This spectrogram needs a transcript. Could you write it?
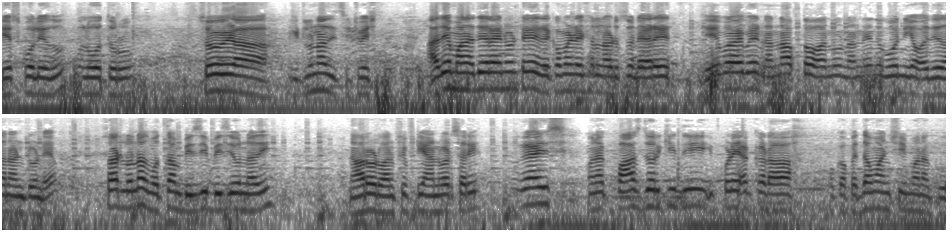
చేసుకోలేదు వాళ్ళు పోతుర్రు. సో ఇక్కడ ఇట్లున్నది సిచ్యువేషన్ అదే మన దగ్గర అయిన ఉంటే రికమెండేషన్ నడుస్తుండే. అరే ఏ బాయ్ నన్ను ఆపుతావా? నువ్వు నన్ను ఎందుకు పోనీ? అదే అని అంటుండే. సో అట్లున్నది మొత్తం బిజీ బిజీ ఉన్నది. Norwood one fifty anniversary guys మనకు పాస్ దొరికింది. ఇప్పుడే అక్కడ ఒక పెద్ద మనిషి మనకు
